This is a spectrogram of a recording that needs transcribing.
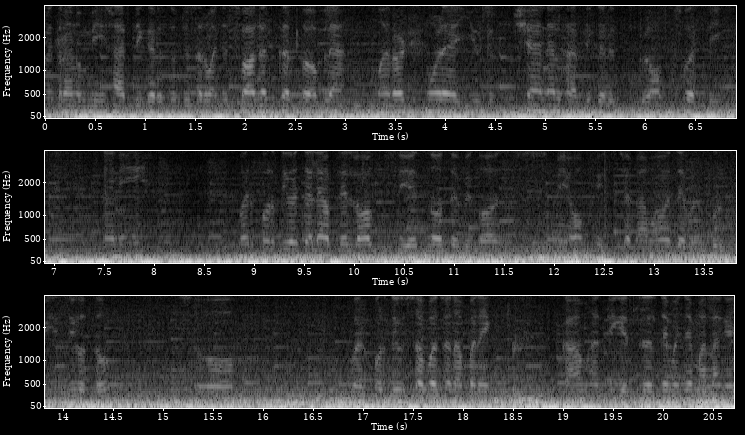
मित्रांनो मी हार्दिक गरज तुमच्या सर्वांचे स्वागत करतो आपल्या मराठमोळ्या यूट्यूब चॅनल हार्दिक गरज ब्लॉग्सवरती आणि भरपूर दिवस झाले आपले लॉग्स येत नव्हते बिकॉज मी ऑफिसच्या कामामध्ये भरपूर बिझी होतो. सो भरपूर दिवसापासून आपण एक काम हाती घेतलेलं ते म्हणजे मला काही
